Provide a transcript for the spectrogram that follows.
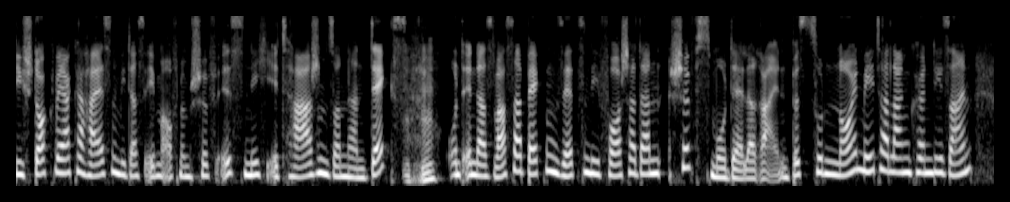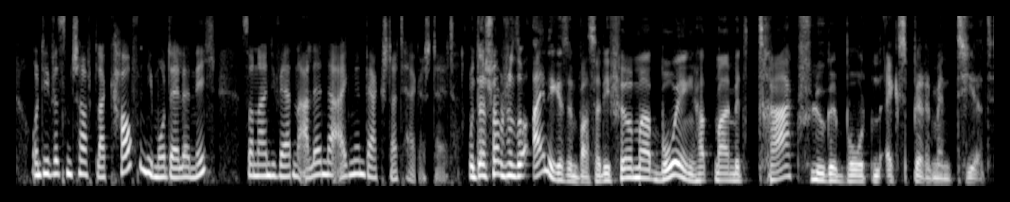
Die Stockwerke heißen, wie das eben auf einem Schiff ist, nicht Etagen, sondern Decks. Mhm. Und in das Wasserbecken setzen die Forscher dann Schiffsmodelle rein. Bis zu neun Meter lang können die sein. Und die Wissenschaftler kaufen die Modelle nicht, sondern die werden alle in der eigenen Werkstatt hergestellt. Und da schwamm schon so einiges im Wasser. Die Firma Boeing hat mal mit Tragflügen Flügelbooten experimentiert.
